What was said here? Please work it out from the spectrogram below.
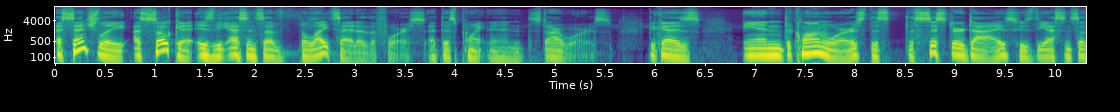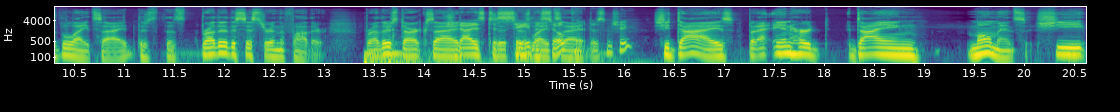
essentially, Ahsoka is the essence of the light side of the force at this point in Star Wars. Because in the Clone Wars, this the sister dies, who's the essence of the light side. There's the brother, the sister, and the father. Brother's dark side. she dies to sister's save light Ahsoka, side. doesn't she? She dies, but in her dying moments, she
